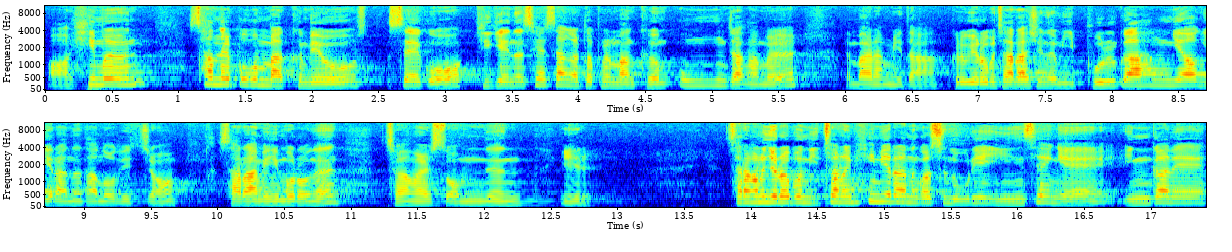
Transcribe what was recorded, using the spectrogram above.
어, 힘은 산을 뽑은 만큼 매우 세고 기계는 세상을 덮을 만큼 웅장함을 말합니다. 그리고 여러분 잘 아시는 이 불가항력이라는 단어도 있죠. 사람의 힘으로는 저항할 수 없는 일. 사랑하는 여러분, 이처럼 힘이라는 것은 우리의 인생에 인간의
